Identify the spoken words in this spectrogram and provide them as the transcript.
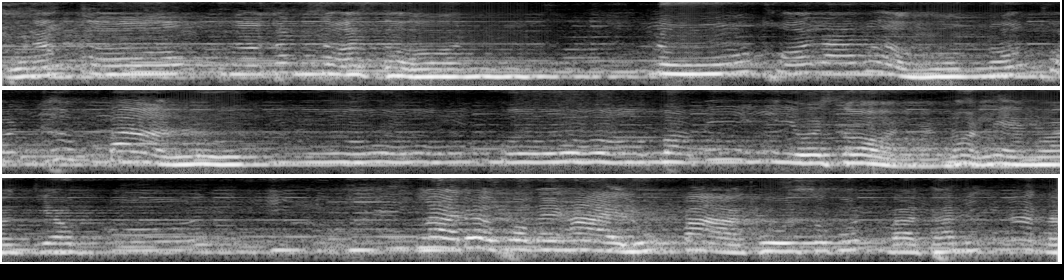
ผู้นังเอิงมาคำสอสอนหนูขอลาเมื่อห่มน้องคนคำบ้านลูกอยู่บอกมีอยู่สอนนอนแรงว่าเกี่ยว พ่อไม่อายลูกป่าครูสุขุนบาทานิหน้าไหน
